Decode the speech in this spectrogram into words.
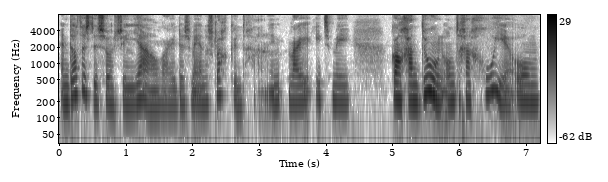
En dat is dus zo'n signaal waar je dus mee aan de slag kunt gaan. En waar je iets mee kan gaan doen om te gaan groeien. Om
